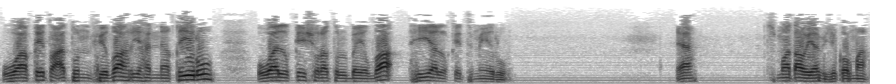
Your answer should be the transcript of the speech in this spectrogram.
wa qit'atun fi dhahriha an-naqiru wal qishratul bayda hiya al-qitmiru. Ya. Semua tahu ya biji kurma.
